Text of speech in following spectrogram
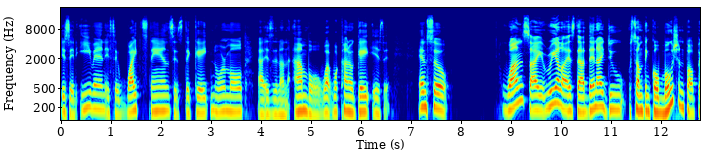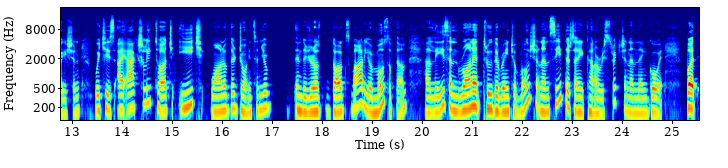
Is it even? Is it white stance? Is the gait normal? Uh, is it an amble? What what kind of gait is it? And so once I realize that, then I do something called motion palpation, which is I actually touch each one of the joints in your in the dog's body or most of them at least and run it through the range of motion and see if there's any kind of restriction and then go it but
